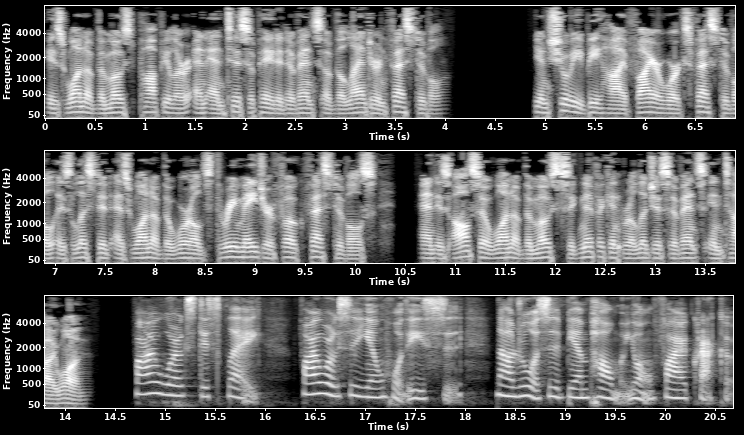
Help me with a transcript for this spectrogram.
is one of the most popular and anticipated events of the Lantern Festival. Yanshui Beehive Fireworks Festival is listed as one of the world's three major folk festivals, and is also one of the most significant religious events in Taiwan. Fireworks display, fireworks 是烟火的意思。那如果是鞭炮，我们用 firecracker。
